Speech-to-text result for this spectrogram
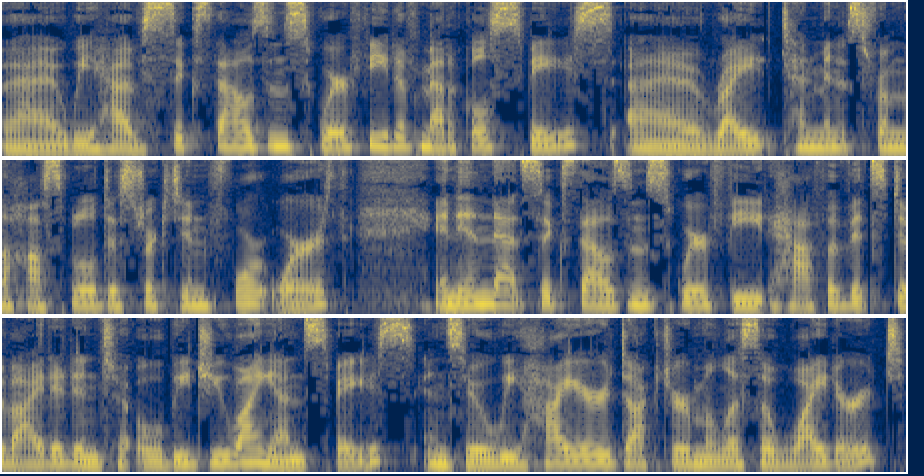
Uh, we have 6,000 square feet of medical space uh, right 10 minutes from the hospital district in Fort Worth. And in that 6,000 square feet, half of it's divided into OBGYN space. And so we hired Dr. Melissa Whitert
